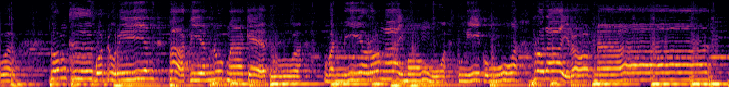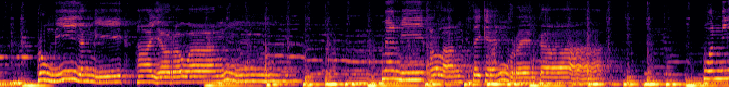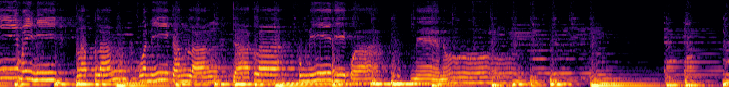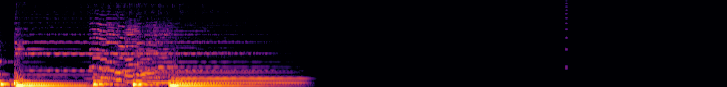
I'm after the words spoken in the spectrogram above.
ว ล้มคือบทเรียน ภาคเพียนลุกมาแก้ตัว วันนี้ร้องไห้มองมัวพรุ่งนี้คงมัว เพราะได้หรอกนา นี้กำลังจากลาพรุ่งนี้ดีกว่า แม่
